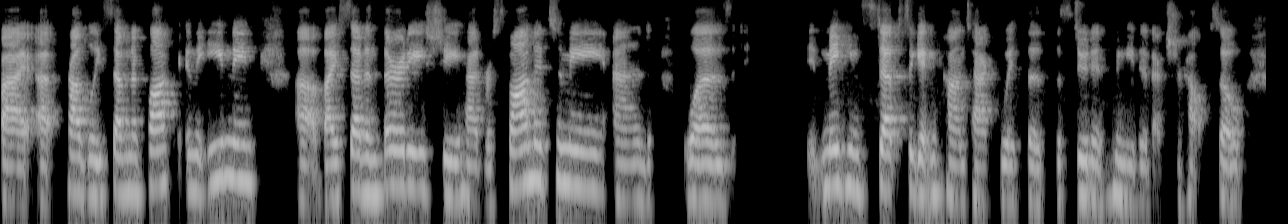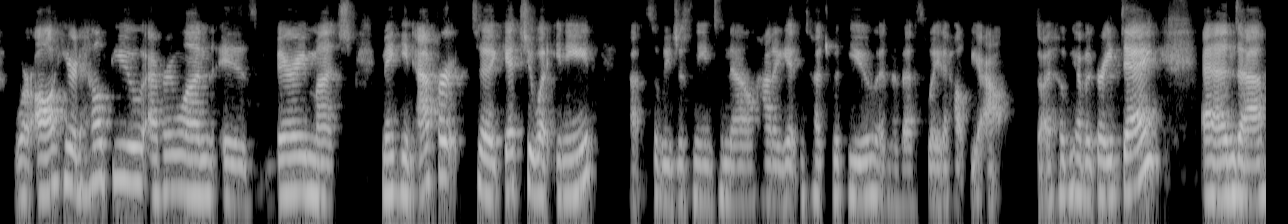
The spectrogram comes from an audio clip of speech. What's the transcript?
by uh, probably 7 o'clock in the evening uh, by 7.30 she had responded to me and was making steps to get in contact with the, the student who needed extra help so we're all here to help you everyone is very much making effort to get you what you need uh, so we just need to know how to get in touch with you and the best way to help you out. So I hope you have a great day and uh,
